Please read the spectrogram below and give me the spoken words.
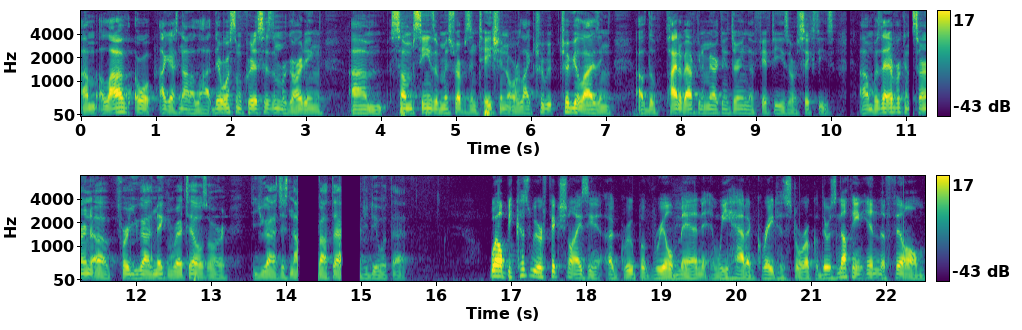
Um, a lot of, or I guess not a lot, there was some criticism regarding um, some scenes of misrepresentation or like trivi- trivializing of the plight of African Americans during the 50s or 60s. Um, was that ever a concern uh, for you guys making Red Tails, or did you guys just not about that? How did you deal with that? Well, because we were fictionalizing a group of real men and we had a great historical, there was nothing in the film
